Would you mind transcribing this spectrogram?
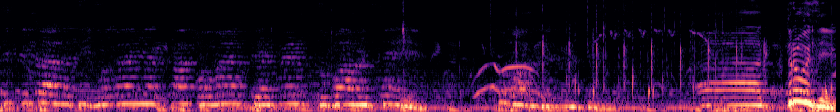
Всіх вітаю на цих змаганнях Аквамен, Піамен, Subaru Series. Subaru Piemen Series. Е, Друзі,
